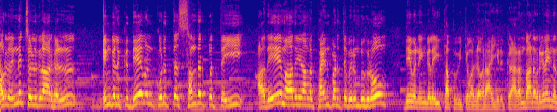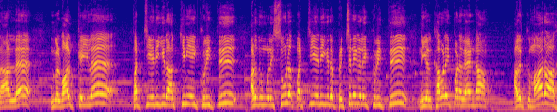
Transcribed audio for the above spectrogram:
அவர்கள் என்ன சொல்கிறார்கள் எங்களுக்கு தேவன் கொடுத்த சந்தர்ப்பத்தை அதே மாதிரி நாங்கள் பயன்படுத்த விரும்புகிறோம். தேவன் எங்களை தப்புவிக்க வல்லவராக இருக்கிறார் அன்பானவர்களே இந்த நாளில் உங்கள் வாழ்க்கையில் பற்றி எரிகிற அக்கினியை குறித்து அல்லது உங்களை சூழ பற்றி எறிகிற பிரச்சனைகளை குறித்து நீங்கள் கவலைப்பட வேண்டாம். அதற்கு மாறாக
